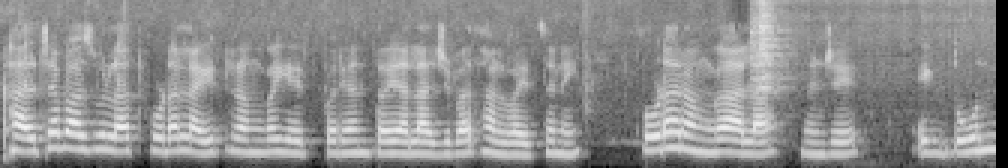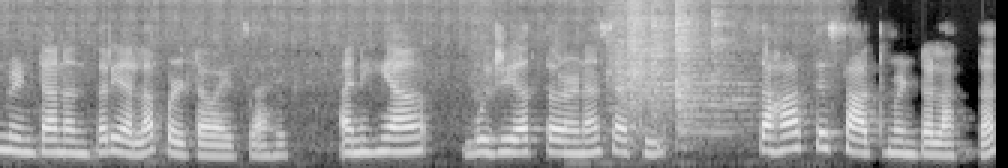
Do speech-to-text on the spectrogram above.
खालच्या बाजूला थोडा लाइट रंग येतपर्यंत याला अजिबात हलवायचं नाही. थोडा रंग आला म्हणजे एक दोन मिनटानंतर याला पलटवायचं आहे. आणि ह्या गुजिया तळण्यासाठी सहा ते सात मिनटं लागतात.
